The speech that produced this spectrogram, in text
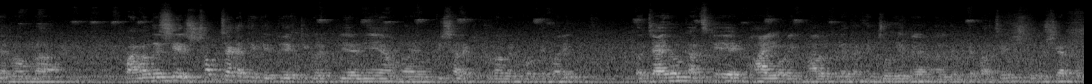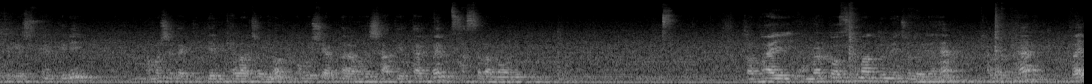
যেন আমরা বাংলাদেশের সব জায়গা থেকে দু একটি করে প্লেয়ার নিয়ে আমরা বিশাল একটা টুর্নামেন্ট করতে পারি। তো যাই হোক আজকে এক ভাই অনেক ভালো খেলে থাকে জহির ভাই আপনারা দেখতে পাচ্ছেন। শুধু শেয়ার করতে এসেছেন তিনি আমার সাথে একটি গেম খেলার জন্য। অবশ্যই আপনারা আমাদের সাথেই থাকবেন। আসসালামু আলাইকুম। তো ভাই আমরা টসের মাধ্যমে চলে যাই হ্যাঁ? হ্যাঁ ভাই?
